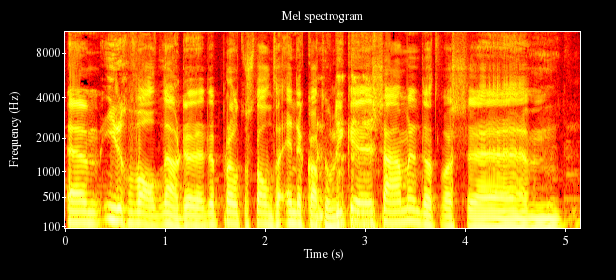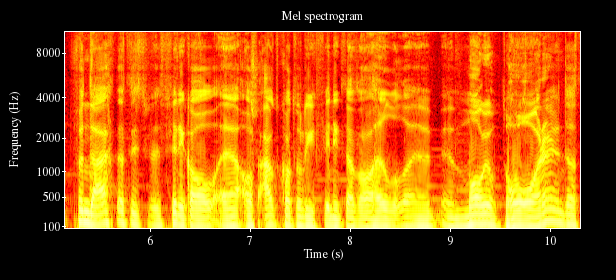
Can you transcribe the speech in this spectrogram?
Ehm, in ieder geval, nou, de, de protestanten en de katholieken samen. Dat was ehm, vandaag. Dat is, vind ik al, als oud-katholiek vind ik dat al heel mooi om te horen. Dat,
